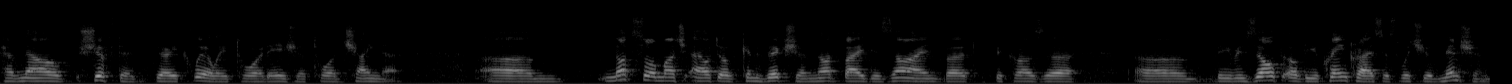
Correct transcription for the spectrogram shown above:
have now shifted very clearly toward Asia, toward China. Um, not so much out of conviction, not by design, but because uh, uh, the result of the Ukraine crisis, which you've mentioned,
